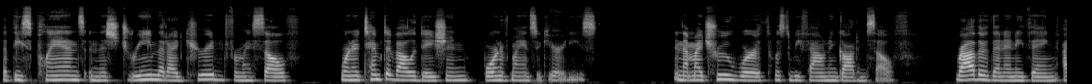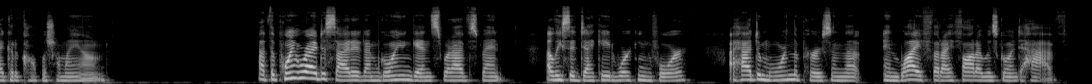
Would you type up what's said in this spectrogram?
that these plans and this dream that I'd curated for myself were an attempt at validation born of my insecurities, and that my true worth was to be found in God Himself, rather than anything I could accomplish on my own. At the point where I decided I'm going against what I've spent at least a decade working for, I had to mourn the person that in life that I thought I was going to have.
